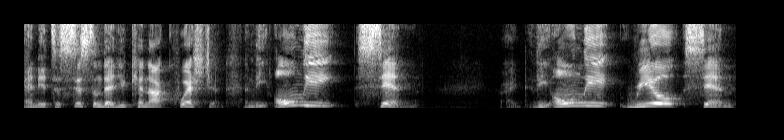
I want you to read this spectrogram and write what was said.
and it's a system that you cannot question. And the only sin, right? The only real sin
